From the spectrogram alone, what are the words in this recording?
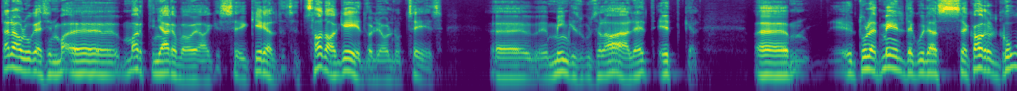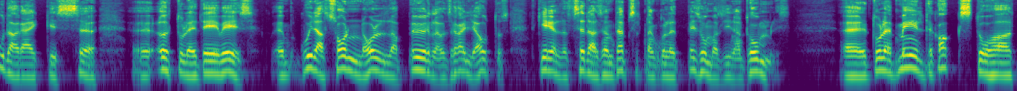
täna lugesin öö, Martin Järveoja, kes kirjeldas, et sada G-d oli olnud sees öö, mingisugusel ajal het- hetkel. tuleb meelde, kuidas Karl Kruda rääkis öö, Õhtulehe TV-s, kuidas on olla pöörlevas ralliautos, kirjeldas seda, see on täpselt nagu need pesumasina trumlis. tuleb meelde kaks tuhat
